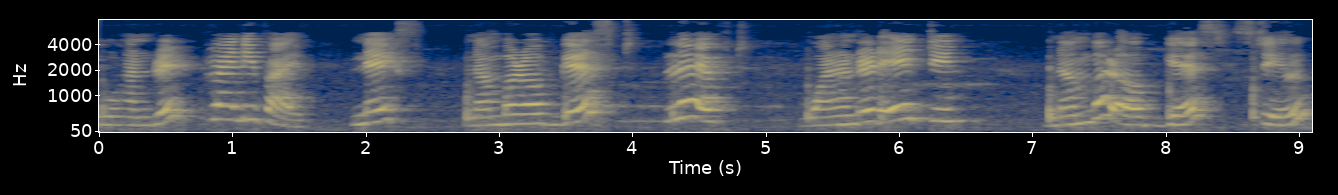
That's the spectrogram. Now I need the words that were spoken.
225. Next number of guests left 118. Number of guests still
